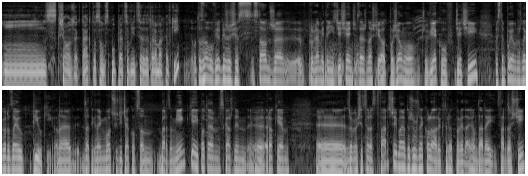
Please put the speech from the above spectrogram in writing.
mm, z książek, tak? To są współpracownicy redaktora Marchewki? bo to znowu bierze się stąd, że y, w programie Tenis 10, w zależności od poziomu czy wieków dzieci, występują różnego rodzaju piłki. One dla tych najmłodszych dzieciaków są bardzo miękkie i potem z każdym y, rokiem y, zrobią się coraz twardsze i mają też różne kolory, które odpowiadają danej twardości.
